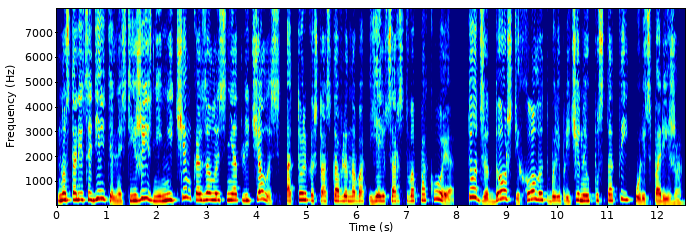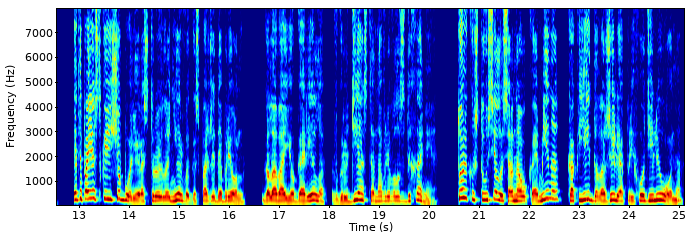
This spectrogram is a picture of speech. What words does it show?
Но столица деятельности и жизни ничем, казалось, не отличалась от только что оставленного ею царства покоя. Тот же дождь и холод были причиной пустоты улиц Парижа. Эта поездка еще более расстроила нервы госпожи де Брион. Голова ее горела, в груди останавливалось дыхание. Только что уселась она у камина, как ей доложили о приходе Леона.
